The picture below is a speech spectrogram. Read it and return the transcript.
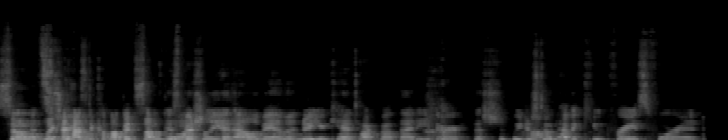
So That's like that has to come up at some point. Especially at Alabama. No, you can't talk about that either. That's just, we just Huh. don't have a cute phrase for it.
